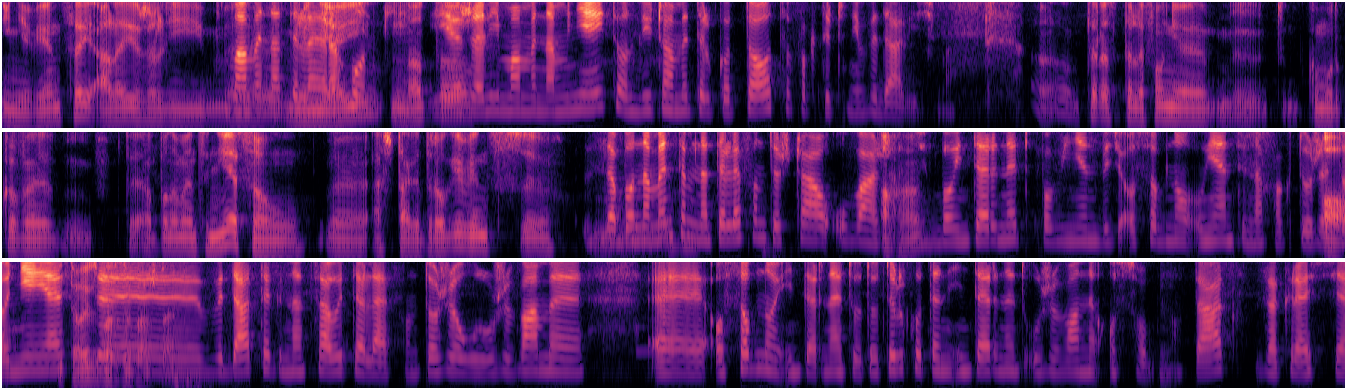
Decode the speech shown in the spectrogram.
i nie więcej, ale jeżeli y, Mamy na tyle mniej, rachunki. No to Jeżeli mamy na mniej, to odliczamy tylko to, co faktycznie wydaliśmy. Teraz telefonie y, komórkowe y, te abonamenty nie są y, aż tak drogie, więc y, Z abonamentem na telefon też trzeba uważać, Aha. bo internet powinien być osobno ujęty na fakturze. O, to nie jest, to jest e, wydatek na cały telefon. To, że używamy e, osobno internetu, to tylko ten internet używany osobno, tak? W zakresie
